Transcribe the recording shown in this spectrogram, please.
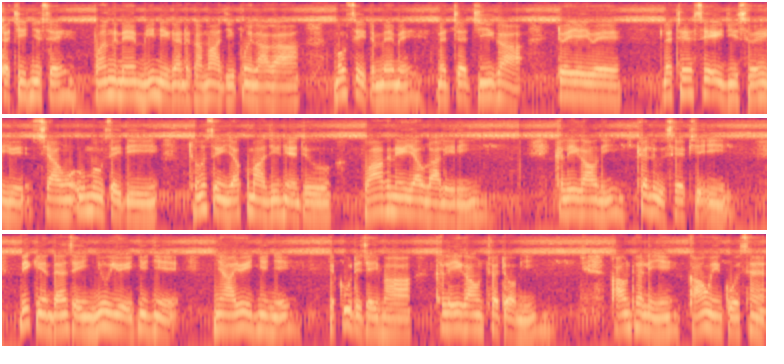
တကြီးညစ်စေဘွမ်းကနေမိနေကန်တကမကြီးပွင့်လာကမုတ်စိတ်တမဲမဲနှစ်ချက်ကြီးကတွေ့ရရွယ်လက်ထဲဆေးအိတ်ကြီးဆွဲ၍ဆရာဝန်ဦးမုတ်စိတ်သည်ထုံးစိန်ရောက်ကမကြီးနှင့်အတူဘွားကနေရောက်လာလေသည် ကလေးကောင်းသည်ထွက်လူဆဲဖြစ်၏မိခင်တန်းစိန်ညွ၍ညှစ်ညှစ်ညာ၍ညှစ်ညှစ်ယခုတစ်ချိန်မှာကလေးကောင်းထွက်တော်မူခေါင်းထွက်လျင်ခေါင်းဝင်ကိုဆန့်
